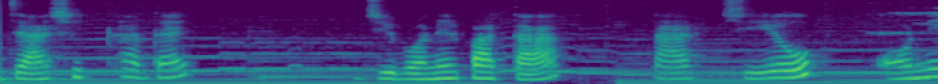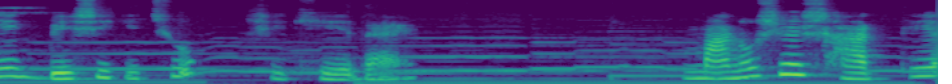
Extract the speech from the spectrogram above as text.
যা শিক্ষা দেয় জীবনের পাতা তার চেয়েও অনেক বেশি কিছু শিখিয়ে দেয়। মানুষের স্বার্থে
